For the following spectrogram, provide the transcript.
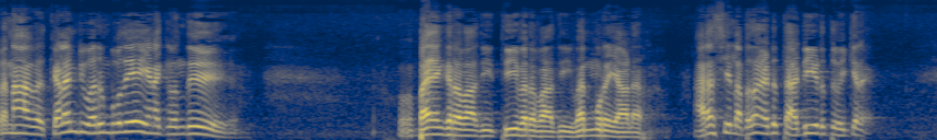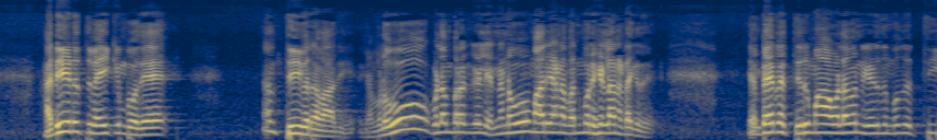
இப்போ நான் கிளம்பி வரும்போதே எனக்கு வந்து பயங்கரவாதி தீவிரவாதி வன்முறையாளர். அரசியல் அப்போ தான் எடுத்து அடி எடுத்து வைக்கிறேன். அடி எடுத்து வைக்கும் போதே தீவிரவாதி. எவ்வளவோ விளம்பரங்கள் என்னென்னவோ மாதிரியான வன்முறைகள்லாம் நடக்குது. என் பேரில் திருமாவளவன் எழுதும்போது தீ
